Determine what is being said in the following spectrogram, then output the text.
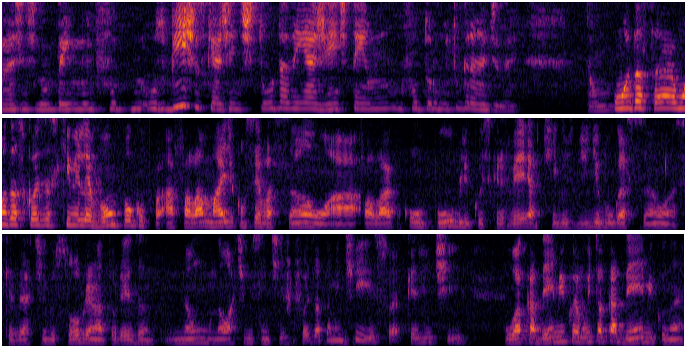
a gente não tem muito futuro. Os bichos que a gente estuda, nem a gente tem um futuro muito grande, né? Então... Uma, das, é, uma das coisas que me levou um pouco a falar mais de conservação, a falar com o público, escrever artigos de divulgação, escrever artigos sobre a natureza, não, não artigos científicos, foi exatamente isso. É porque a gente. O acadêmico é muito acadêmico, né?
